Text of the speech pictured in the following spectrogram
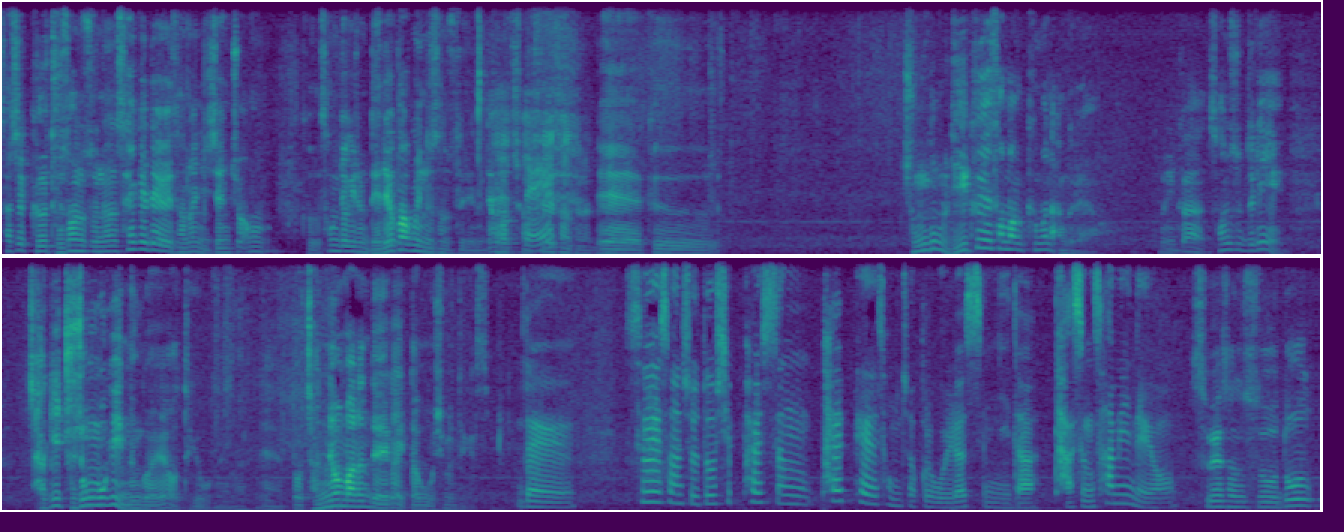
사실 그 두 선수는 세계 대회에서는 이젠 좀그 성적이 좀 내려가고 있는 선수들인데 그렇죠. 네. 수혜 선수는. 예, 그 중국 리그에서만큼은 안 그래요. 그러니까 선수들이 자기 주 종목이 있는 거예요. 어떻게 보면 예, 또 전념하는 대회가 있다고 보시면 되겠습니다. 네. 스웨 선수도 18승 8패의 성적을 올렸습니다. 다승 3위네요. 스웨 선수도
